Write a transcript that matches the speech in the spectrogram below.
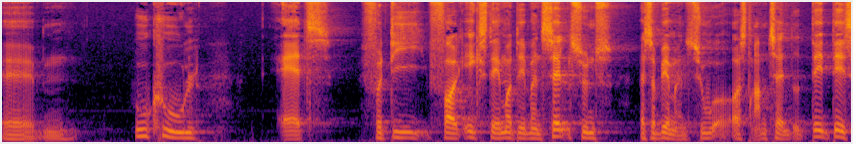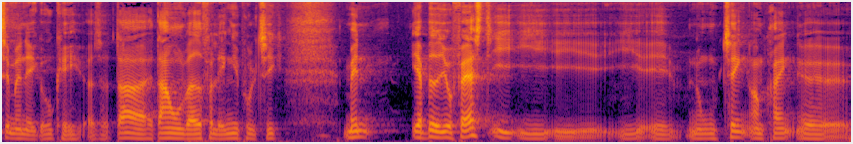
øh, ukul, at fordi folk ikke stemmer det, man selv synes, at så bliver man sur og stramtantet. Det, det er simpelthen ikke okay. Altså, der, der har hun været for længe i politik. Men jeg bed jo fast i, i, i, i i nogle ting omkring øh,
